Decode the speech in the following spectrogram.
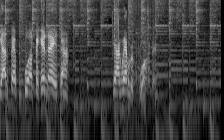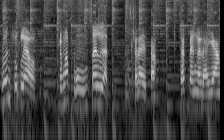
อยากแบบปัวก็เฮ็ดได้จ้ะอยากแบบเข้าไปขัวกันได้ร่วนสุกแล้วจังมาปรุงใส่เลือดก็ได้จ้ะจัดแปลงหลายๆอย่าง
